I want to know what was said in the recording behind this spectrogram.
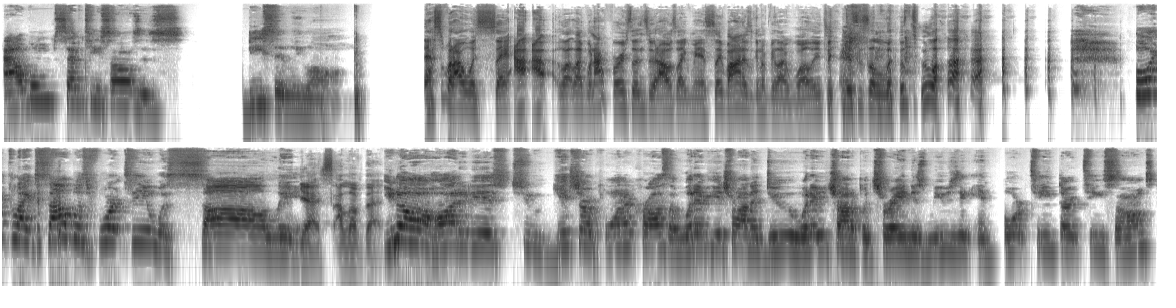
album. Seventeen songs is decently long. That's what I would say. I, I like when I first listened to it, I was like, man, Savon is gonna be like Wellington. This is a little too long. Fort, like Saba's 14 was solid. Yes, I love that. You know how hard it is to get your point across of whatever you're trying to do, whatever you're trying to portray in this music in 14, 13 songs.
